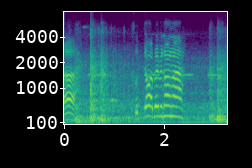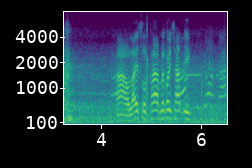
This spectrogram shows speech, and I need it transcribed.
อ่าสุดยอดไปพี่น้องนะอ้าวไลฟ์สดภาพไม่ค่อยชัดอีก ยอดครับ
